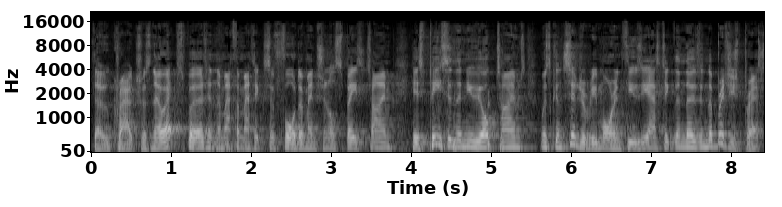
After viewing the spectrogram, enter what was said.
Though Crouch was no expert in the mathematics of four-dimensional space-time, his piece in the New York Times was considerably more enthusiastic than those in the British press,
